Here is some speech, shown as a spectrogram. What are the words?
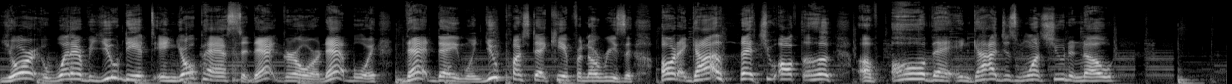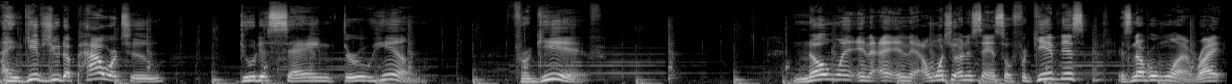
your whatever you did in your past to that girl or that boy that day when you punched that kid for no reason. All that God let you off the hook of all that, and God just wants you to know and gives you the power to do the same through Him. Forgive. No one, and, and I want you to understand. So, forgiveness is number one, right?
